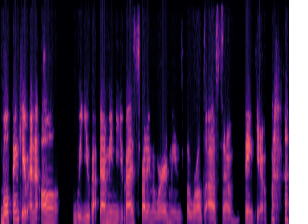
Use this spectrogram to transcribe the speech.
Well, thank you. And all we, you got, I mean, you guys spreading the word means the world to us. So thank you.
